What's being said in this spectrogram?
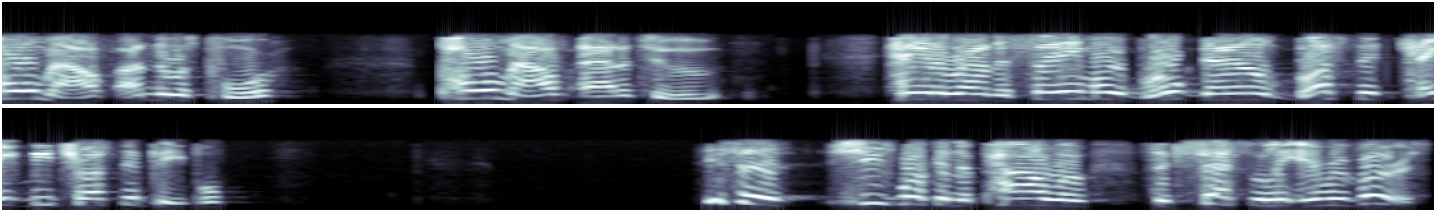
pole mouth. I know it's poor. Pole mouth attitude, hanging around the same old broke down, busted, can't be trusted people. He says she's working the power successfully in reverse.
